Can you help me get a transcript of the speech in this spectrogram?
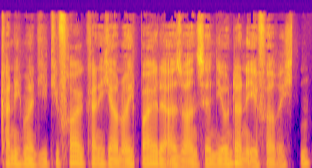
kann ich mal die, die Frage kann ich ja an euch beide, also an Sandy und an Eva richten.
